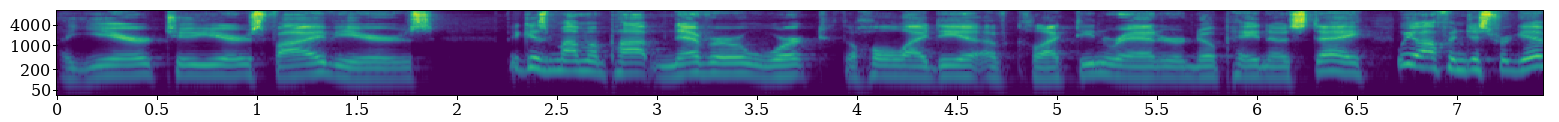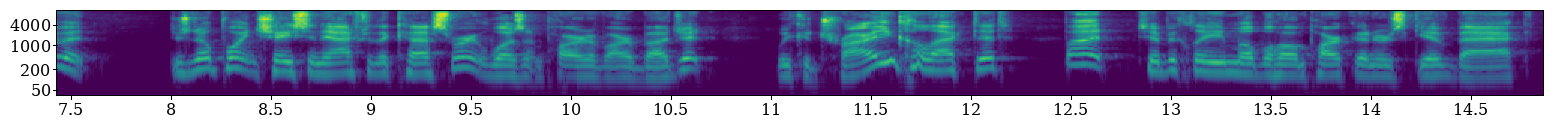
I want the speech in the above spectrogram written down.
a year, two years, five years, because mom and pop never worked the whole idea of collecting rent or no pay, no stay, we often just forgive it. There's no point in chasing after the customer. It wasn't part of our budget. We could try and collect it, but typically mobile home park owners give back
